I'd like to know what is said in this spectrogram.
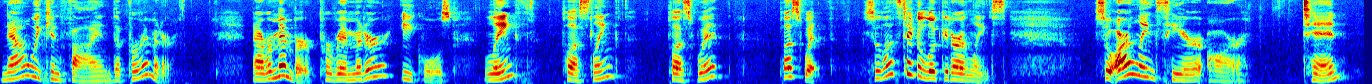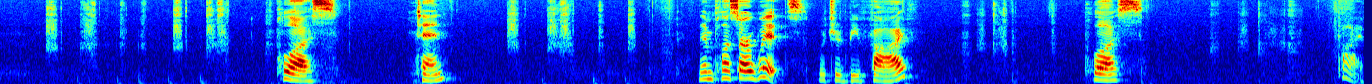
now we can find the perimeter. Now remember, perimeter equals length plus length plus width plus width. So let's take a look at our lengths. So our lengths here are 10 plus 10, then plus our widths, which would be 5 plus 5.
